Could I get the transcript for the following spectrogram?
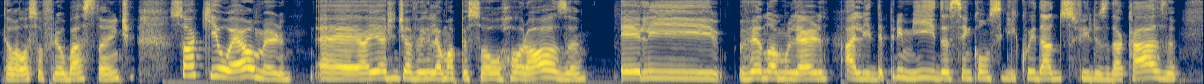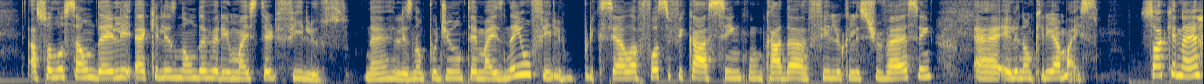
Então ela sofreu bastante. Só que o Elmer, é, aí a gente já vê que ele é uma pessoa horrorosa, ele vendo a mulher ali deprimida, sem conseguir cuidar dos filhos da casa, a solução dele é que eles não deveriam mais ter filhos, né? Eles não podiam ter mais nenhum filho, porque se ela fosse ficar assim com cada filho que eles tivessem, é, ele não queria mais. Só que, né?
